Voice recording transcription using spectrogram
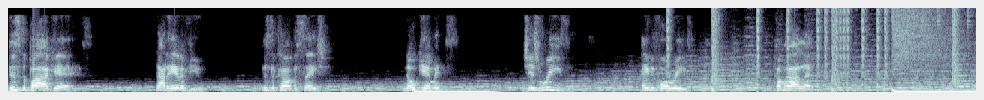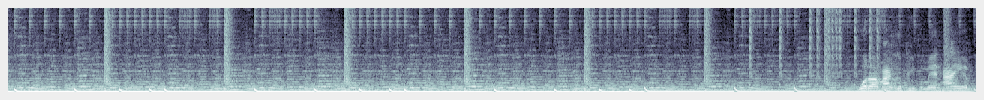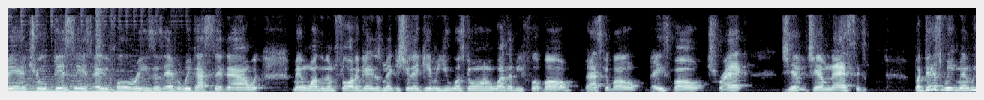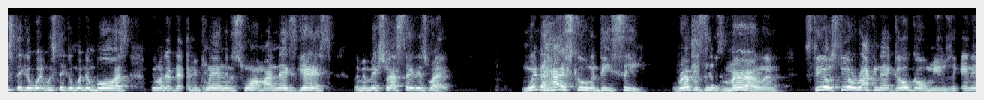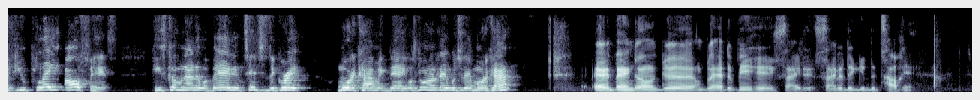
This is the podcast, not an interview. This is a conversation. No gimmicks, just reasons. 84 reasons. Come holler at me. What up, my good people, man? I am Ben Troupe. This is 84 Reasons. Every week I sit down with, man, one of them Florida Gators, making sure they're giving you what's going on, whether it be football, basketball, baseball, track, gym, gymnastics. But this week, man, we sticking with we sticking with them boys, you know, that, that be playing in the swamp. My next guest, let me make sure I say this right. Went to high school in DC, represents Maryland, still still rocking that go-go music. And if you play offense, He's coming out there with bad intentions. The great Mordecai McDaniel. What's going on today with you, there, Mordecai? Everything going good. I'm glad to be here. Excited, excited to get to talking.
